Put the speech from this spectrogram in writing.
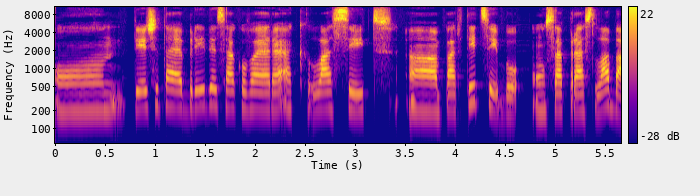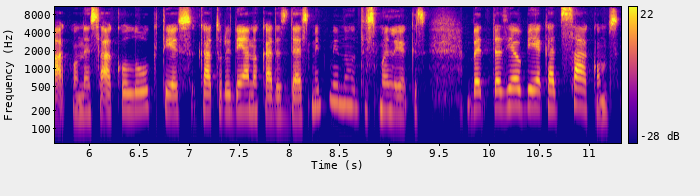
Un tieši tajā brīdī sāku vairāk lasīt uh, par ticību un saprast labāk, un es sāku lūgties katru dienu, kādas desmit minūtes, man liekas. Bet tas jau bija kāds sākums,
